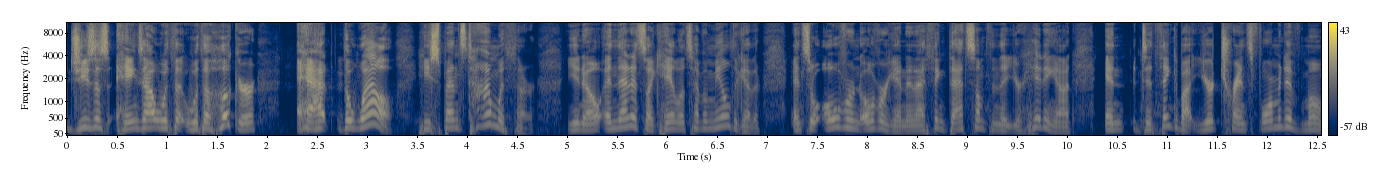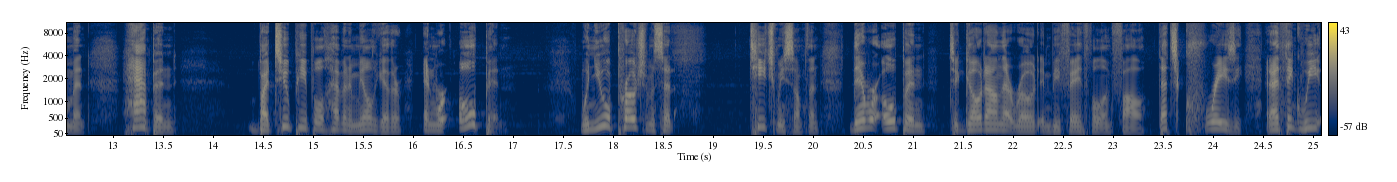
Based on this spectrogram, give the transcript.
Jesus hangs out with a, with a hooker at the well. He spends time with her, you know, and then it's like, hey, let's have a meal together. And so over and over again, and I think that's something that you're hitting on. And to think about your transformative moment happened by two people having a meal together and were open. When you approached them and said, teach me something, they were open to go down that road and be faithful and follow. That's crazy. And I think we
